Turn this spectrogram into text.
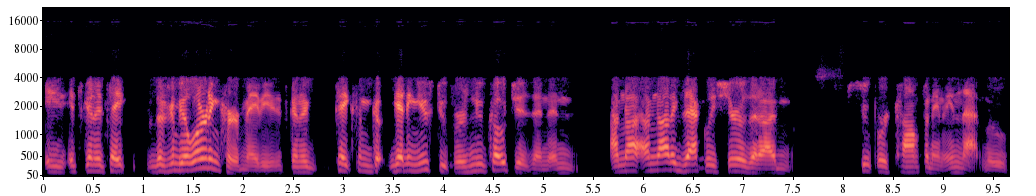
it's going to take, there's going to be a learning curve maybe. It's going to take some getting used to for his new coaches. And, and I'm not, I'm not exactly sure that I'm super confident in that move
